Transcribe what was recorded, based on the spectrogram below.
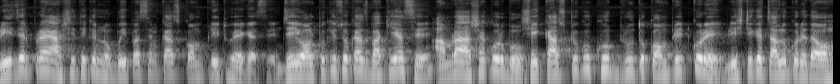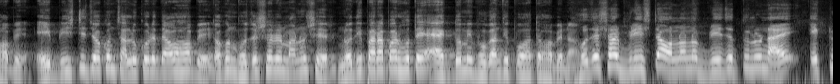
ব্রিজের প্রায় আশি থেকে নব্বই পার্সেন্ট কাজ কমপ্লিট হয়ে গেছে। যেই অল্প কিছু কাজ বাকি আছে আমরা আশা করব সেই কাজটুকু খুব দ্রুত কমপ্লিট করে ব্রিজটিকে চালু করে দেওয়া হবে। এই ব্রিজটি যখন চালু করে দেওয়া হবে তখন ভোজেশ্বরের মানুষের নদী পারাপার হতে একদমই ভোগান্তি পোহাতে হবে না। ভোজেশ্বর ব্রিজটা অন্যান্য ব্রিজের তুলনায় একটু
